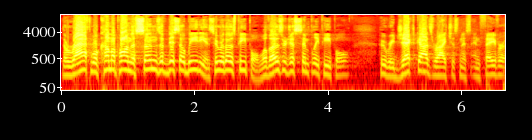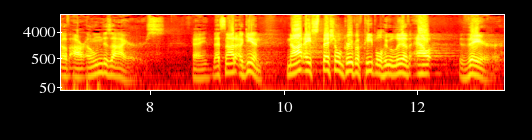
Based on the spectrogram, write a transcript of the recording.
The wrath will come upon the sons of disobedience. Who are those people? Well, those are just simply people who reject God's righteousness in favor of our own desires. Okay? That's not, again, not a special group of people who live out there.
